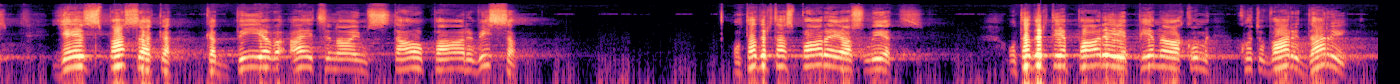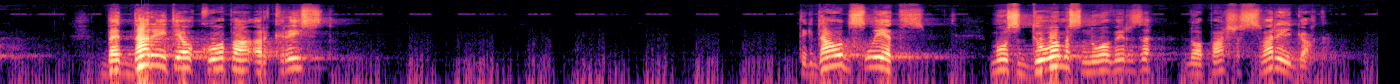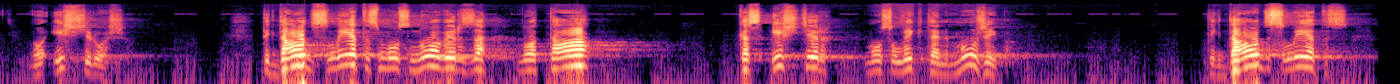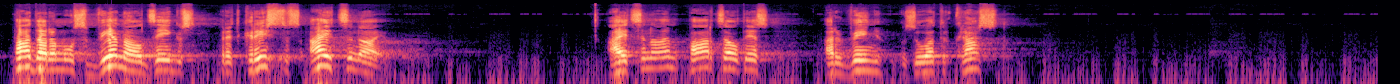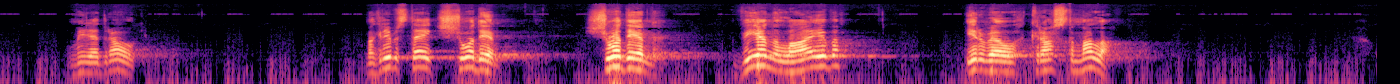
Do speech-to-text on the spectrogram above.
Jēzus pasaka, ka Dieva aicinājums stāv pāri visam. Un tad ir tās pārējās lietas. Un tad ir tie pārējie pienākumi, ko tu vari darīt. Bet darīt jau kopā ar Kristu. Tik daudz lietas mūsu domas novirza no paša svarīgākā, no izšķirošā. Tik daudz lietas mūs novirza no tā, kas izšķir mūsu likteni mūžībā. Tik daudzas lietas padara mūs vienaldzīgus pret Kristus aicinājumu. Aicinājumu pārcelties ar viņu uz otru krastu. Mīļie draugi, man gribas teikt, šodien, šodien viena laiva ir vēl krasta malā.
